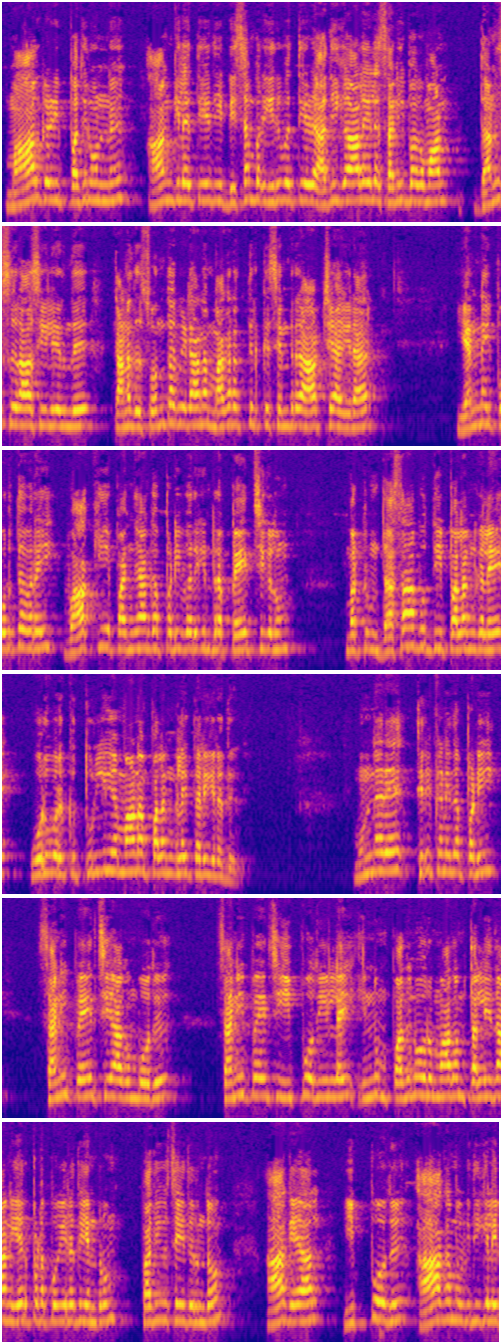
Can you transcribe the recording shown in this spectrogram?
மார்கழி பதினொன்று ஆங்கில தேதி டிசம்பர் இருபத்தி ஏழு அதிகாலையில் சனி பகவான் தனுசு ராசியிலிருந்து தனது சொந்த வீடான மகரத்திற்கு சென்று ஆட்சியாகிறார். என்னை பொறுத்தவரை வாக்கிய பஞ்சாங்கப்படி வருகின்ற பயிற்சிகளும் மற்றும் தசாபுத்தி பலன்களே ஒருவருக்கு துல்லியமான பலன்களை தருகிறது. முன்னரே திருக்கணிதப்படி சனி பயிற்சியாகும் போது சனி பயிற்சி இப்போது இல்லை இன்னும் பதினோரு மாதம் தள்ளிதான் ஏற்பட போகிறது என்றும் பதிவு செய்திருந்தோம். ஆகையால் இப்போது ஆகம விதிகளை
